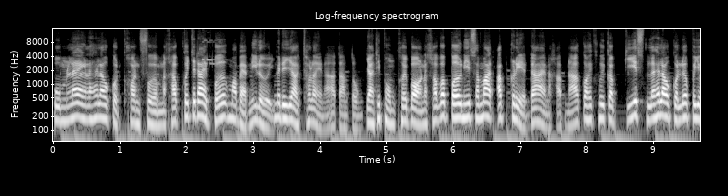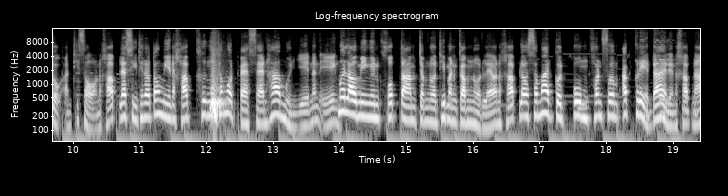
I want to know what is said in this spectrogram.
ปุ่มแรกและให้เรากด confirm นะครับก็จะได้เปิร์กมาแบบนี้เลย ไม่ได้ยากเท่าไหร่นะเอาตามตรง อย่างที่ผมผมเคยบอกนะครับว่าเปิร์กนี้สามารถอัปเกรดได้นะครับนะก็ให้คุยกับกีสและให้เรากดเลือกประโยคอันที่สองนะครับและสิ่งที่เราต้องมีนะครับคือเงินทั้งหมด 850,000 เยนนั่นเอง เมื่อเรามีเงินครบตามจำนวนที่มันกำหนดแล้วนะครับเราสามารถกดปุ่ม confirm อัปเกรดได้เลยนะครับนะ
